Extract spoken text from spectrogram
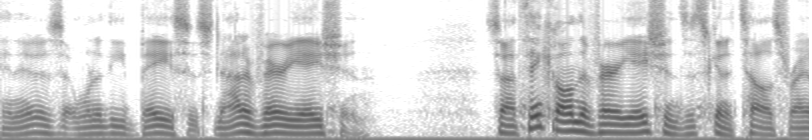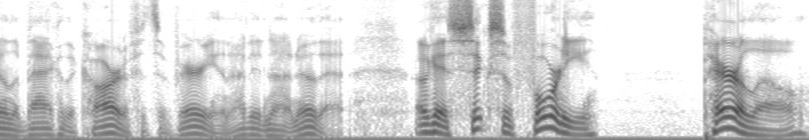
And it is one of the base. It's not a variation. So I think on the variations, it's going to tell us right on the back of the card if it's a variant. I did not know that. Okay, 6 of 40, parallel.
